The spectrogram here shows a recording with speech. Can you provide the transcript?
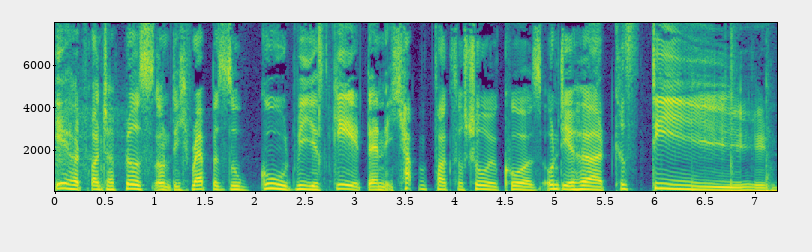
Ihr hört Freundschaft Plus und ich rappe so gut, wie es geht, denn ich habe einen Volkshochschulkurs und ihr hört Christine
